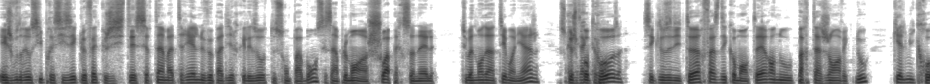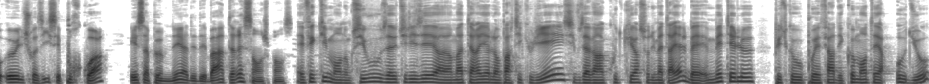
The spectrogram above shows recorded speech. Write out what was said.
et je voudrais aussi préciser que le fait que j'ai cité certains matériels ne veut pas dire que les autres ne sont pas bons, c'est simplement un choix personnel. Tu m'as demandé un témoignage. Ce que je propose, c'est que les auditeurs fassent des commentaires en nous partageant avec nous quel micro eux ils choisissent et pourquoi. Et ça peut mener à des débats intéressants, je pense. Effectivement, donc si vous avez utilisé un matériel en particulier, si vous avez un coup de cœur sur du matériel, ben, mettez-le puisque vous pouvez faire des commentaires audio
